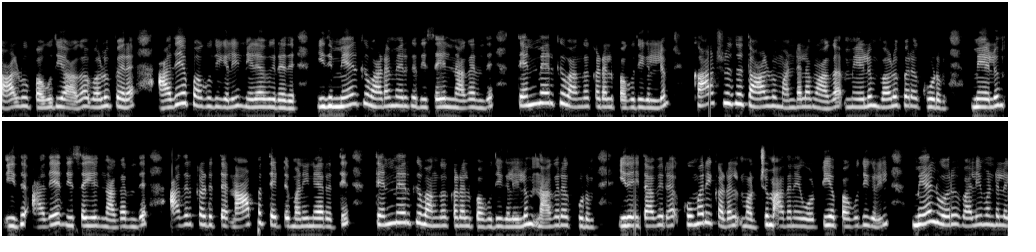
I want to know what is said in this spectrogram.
தாழ்வு பகுதியாக வலுப்பெற அதே பகுதிகளில் நிலவுகிறது. இது மேற்கு வடமேற்கு திசையில் நகர்ந்து தென்மேற்கு வங்கக்கடல் பகுதிகளிலும் காற்றழுத்த தாழ்வு மண்டலமாக மேலும் வலுப்பெறக்கூடும். மேலும் இது அதே திசையில் நகர்ந்து அதற்கடுத்த நாற்பத்தெட்டு மணி நேரத்தில் தென்மேற்கு வங்கக்கடல் பகுதிகளிலும் நகரக்கூடும். இதை தவிர குமரி கடல் மற்றும் அதனை ஒட்டிய பகுதிகளில் மேல் ஒரு வளிமண்டல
